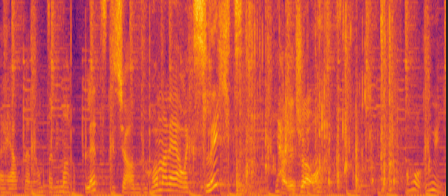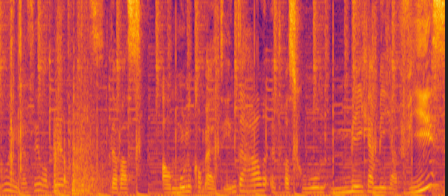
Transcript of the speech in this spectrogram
Maar hij had mijn hand alleen maar geplet, dus ja, het begon dan eigenlijk slecht. Ja, je ciao. Oh, oei, oei, dat is heel veel. Dat was al moeilijk om uiteen te halen. Het was gewoon mega, mega vies.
